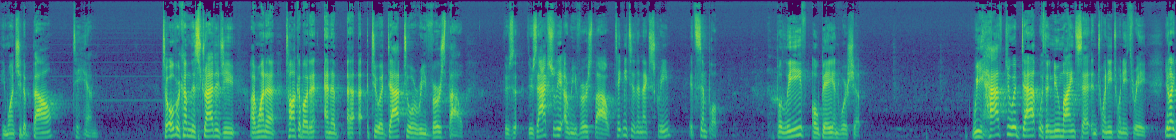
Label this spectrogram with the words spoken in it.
He wants you to bow to him. To overcome this strategy, I want to talk about it and a, a, a, to adapt to a reverse bow. There's, there's actually a reverse bow. Take me to the next screen. It's simple believe, obey, and worship. We have to adapt with a new mindset in 2023. You're like,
